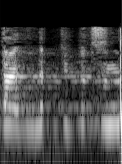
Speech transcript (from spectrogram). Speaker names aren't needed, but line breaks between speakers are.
Тогда ты пацаны,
